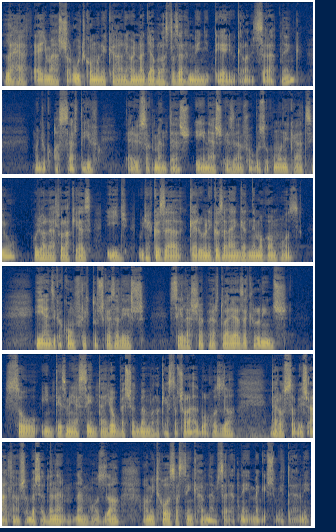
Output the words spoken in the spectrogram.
lehet egymással úgy kommunikálni, hogy nagyjából azt az eredményt érjük el, amit szeretnénk, mondjuk asszertív erőszakmentes, énes, érzelemfókuszú kommunikáció, hogyan lehet valakihez így ugye közel kerülni, közel engedni magamhoz. Hiányzik a konfliktuskezelés széles repertoárja, ezekről nincs szó intézményes szinten, jobb esetben valaki ezt a családból hozza, de rosszabb és általánosabb esetben nem, nem hozza, amit hoz, azt inkább nem szeretné megismételni.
